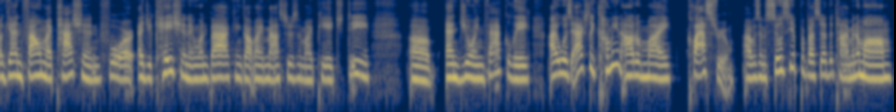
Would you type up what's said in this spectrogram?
again found my passion for education and went back and got my master's and my PhD uh, and joined faculty, I was actually coming out of my classroom. I was an associate professor at the time and a mom,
